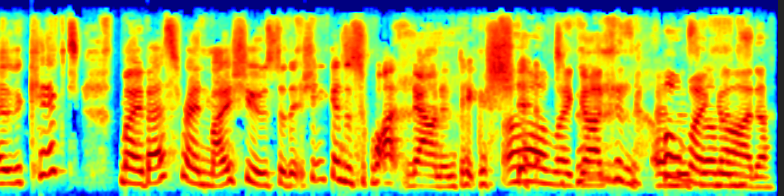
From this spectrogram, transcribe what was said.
I've kicked my best friend my shoes so that she can squat down and take a oh shit. oh my god! oh my god.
